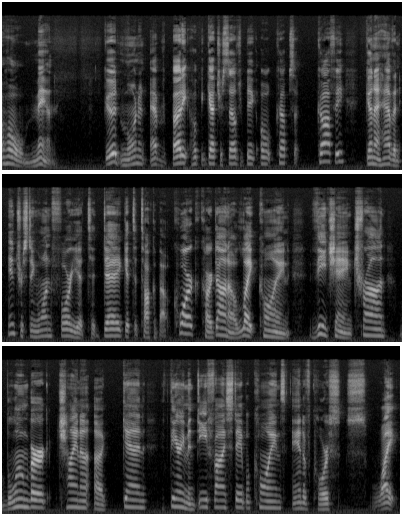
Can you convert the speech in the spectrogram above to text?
Oh man. Good morning, everybody. Hope you got yourselves your big old cups of coffee. Gonna have an interesting one for you today. Get to talk about Quark, Cardano, Litecoin, VeChain, Tron, Bloomberg, China again, Ethereum and DeFi, stable coins, and of course, Swipe.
